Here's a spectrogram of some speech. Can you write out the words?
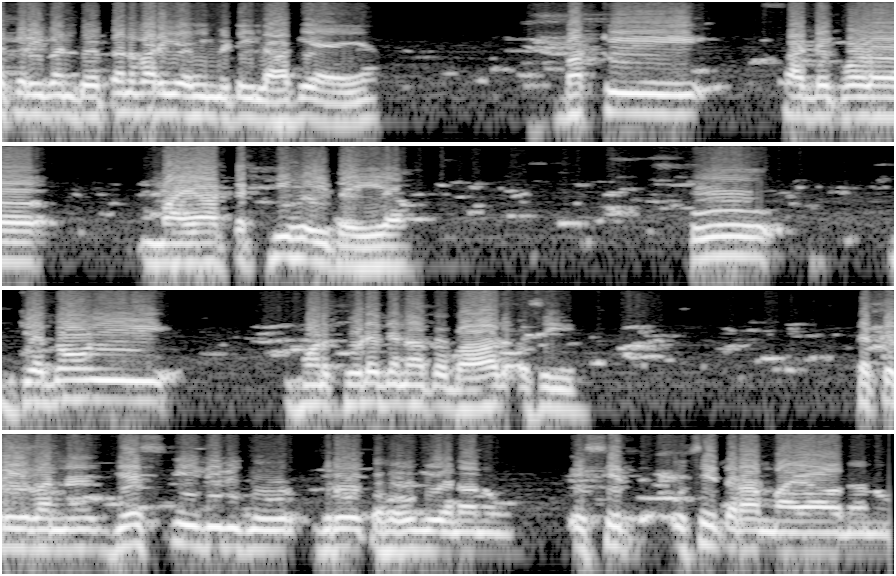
ਤਕਰੀਬਨ ਦੋ ਤਿੰਨ ਵਾਰੀ ਅਸੀਂ ਮਿੱਟੀ ਲਾ ਕੇ ਆਏ ਆ। ਬਾਕੀ ਸਾਡੇ ਕੋਲ ਮਾਇਆ ਇਕੱਠੀ ਹੋਈ ਪਈ ਆ। ਉਹ ਜਦੋਂ ਵੀ ਹੁਣ ਥੋੜੇ ਦਿਨਾਂ ਤੋਂ ਬਾਅਦ ਅਸੀਂ ਤਕਰੀਬਨ ਜਿਸ ਚੀਜ਼ ਦੀ ਵੀ ਜ਼ਰੂਰ- ਜ਼ਰੂਰਤ ਹੋਊਗੀ ਉਹਨਾਂ ਨੂੰ ਇਸੇ ਉਸੇ ਤਰ੍ਹਾਂ ਮਾਇਆ ਉਹਨਾਂ ਨੂੰ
